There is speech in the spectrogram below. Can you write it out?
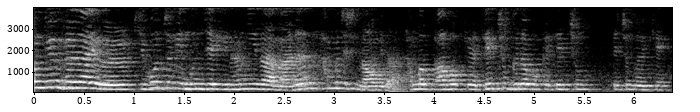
평균 변화율 기본적인 문제이긴 합니다만은 한 문제씩 나옵니다. 한번 봐볼게요. 대충 그려볼게요. 대충 대충 그릴게.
